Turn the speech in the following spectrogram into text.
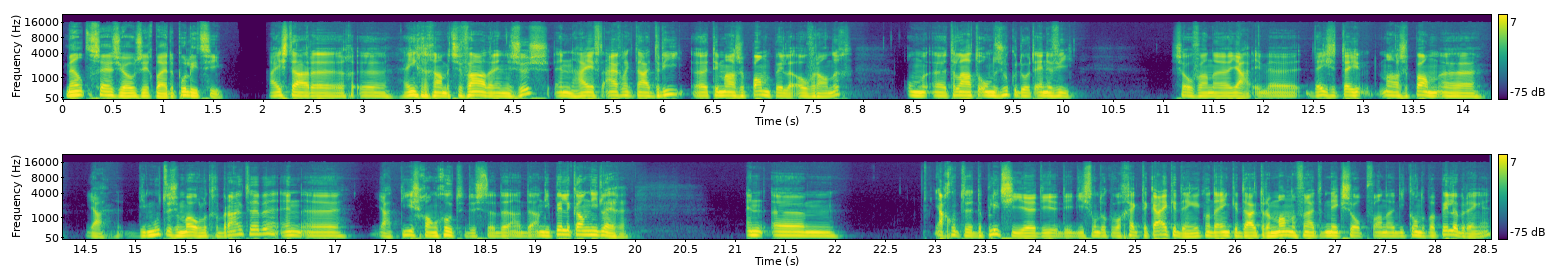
meldt Sergio zich bij de politie. Hij is daar eh, heen gegaan met zijn vader en een zus. En hij heeft eigenlijk daar drie uh, temazepam-pillen overhandigd. Om te laten onderzoeken door het NFI. Zo van, eh, ja, eh, deze temazepam, eh ja, die moeten ze mogelijk gebruikt hebben. En ja, die is gewoon goed. Dus de, aan die pillen kan het niet liggen. En ehm, ja, goed, de, politie die, die, die stond ook wel gek te kijken, denk ik. Want één keer duikt er een man vanuit het niks op van, die kon een paar pillen brengen.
